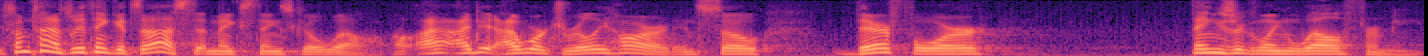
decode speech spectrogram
sometimes we think it's us that makes things go well. I, I, did, I worked really hard, and so therefore, things are going well for me.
